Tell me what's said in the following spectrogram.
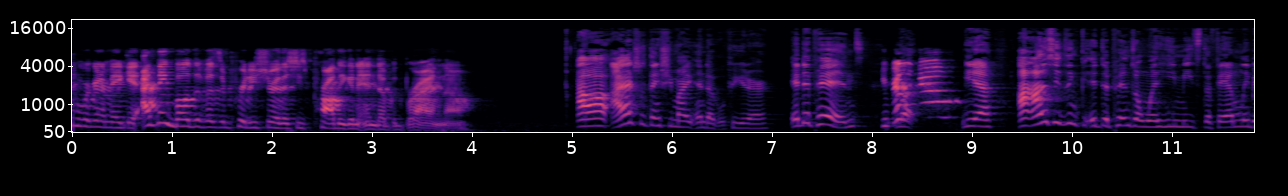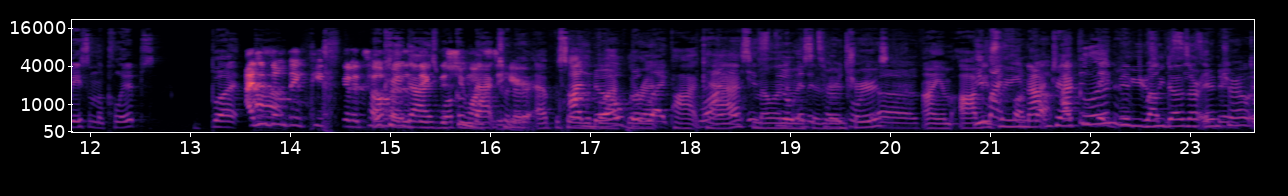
who we're gonna make it. I think both of us are pretty sure that she's probably gonna end up with Bryan though. Uh, I actually think she might end up with Peter. It depends. You really But- do? Yeah, I honestly think it depends on when he meets the family based on the clips. But I just uh, don't think Pete's gonna tell her Okay, the guys, things that she welcome wants back to, to, hear. another episode I of the know, Black but, Lorette like, podcast, is still Melanin and the Miss territory Adventures. of- I am obviously not up. I think they've Jacqueline, who usually does our intro. throwing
